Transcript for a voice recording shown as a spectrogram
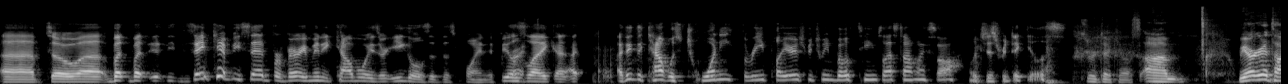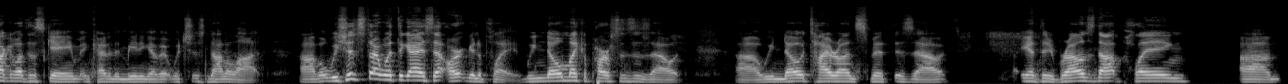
Uh, so, uh, but but it, the same can't be said for very many Cowboys or Eagles at this point. It feels like I, I think the count was 23 players between both teams last time I saw, which is ridiculous. It's ridiculous. Um, we are going to talk about this game and kind of the meaning of it, which is not a lot. Uh, but we should start with the guys that aren't going to play. We know Micah Parsons is out. Uh, we know Tyron Smith is out. Anthony Brown's not playing. Um,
